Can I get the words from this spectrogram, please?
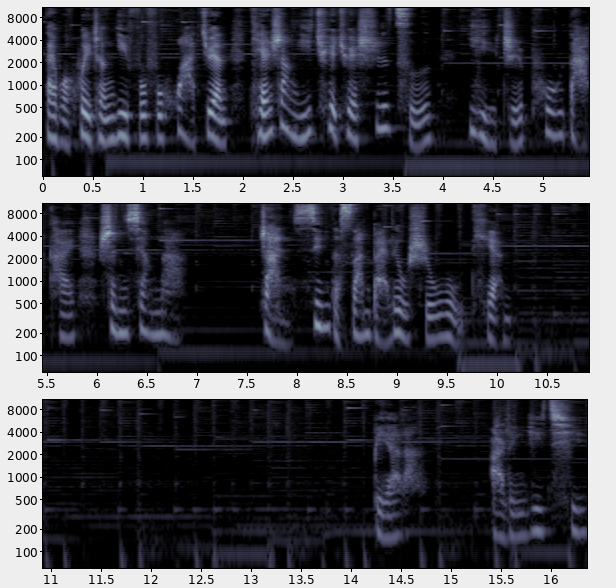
待我绘成一幅幅画卷，填上一阙阙诗词，一直铺打开，伸向那。崭新的三百六十五天，别了，二零一七，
